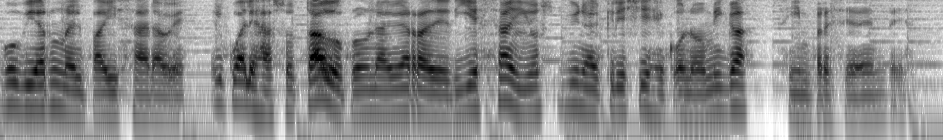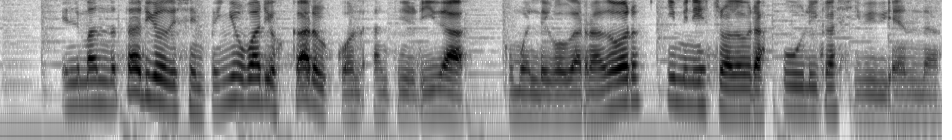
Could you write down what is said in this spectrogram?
gobierno en el país árabe, el cual es azotado por una guerra de 10 años y una crisis económica sin precedentes. El mandatario desempeñó varios cargos con anterioridad, como el de gobernador y ministro de Obras Públicas y Vivienda.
